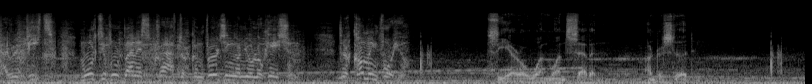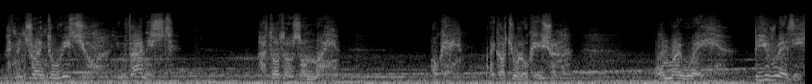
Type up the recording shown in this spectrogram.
I repeat, multiple banished craft are converging on your location. They're coming for you. Sierra 117. Understood. I've been trying to reach you. You vanished. I thought I was on my... Okay, I got your location. On my way. Be ready.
